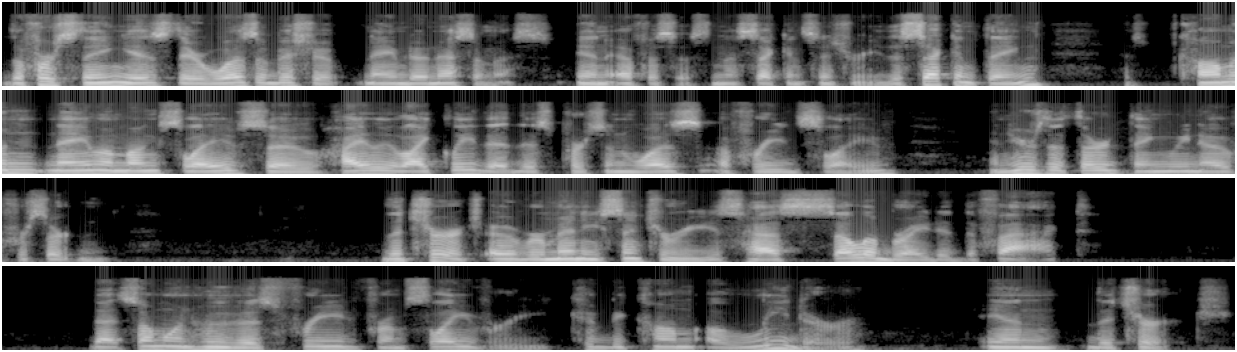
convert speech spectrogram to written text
The first thing is there was a bishop named Onesimus in Ephesus in the second century. The second thing common name among slaves, so highly likely that this person was a freed slave. And here's the third thing we know for certain. The church over many centuries has celebrated the fact that someone who is freed from slavery could become a leader in the church.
